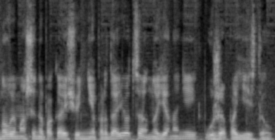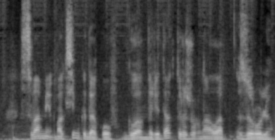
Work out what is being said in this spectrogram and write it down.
Новая машина пока еще не продается, но я на ней уже поездил. С вами Максим Кадаков, главный редактор журнала «За рулем».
